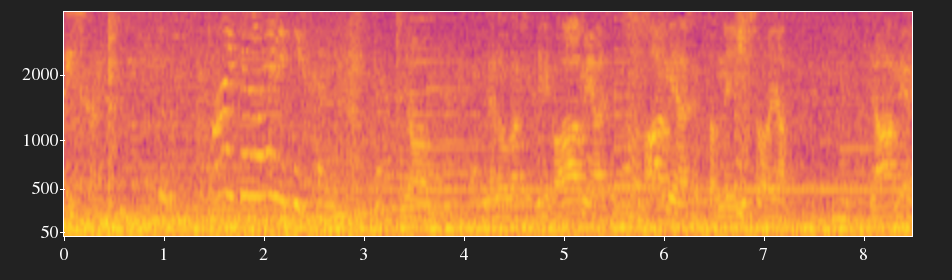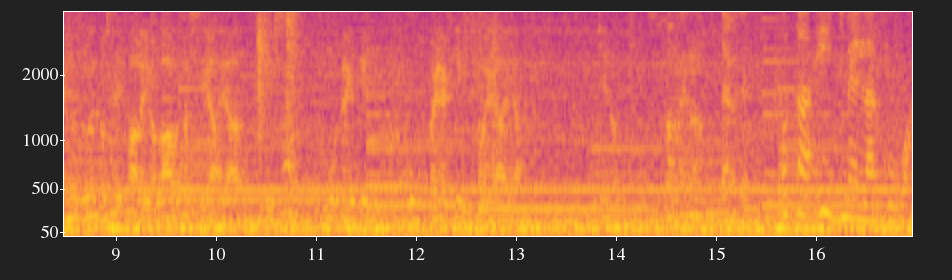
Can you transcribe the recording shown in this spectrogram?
piskari. Ai, teillä on eri tiskari. Joo, meillä on varsinkin niin aamiaiset, aamiaiset on niin isoja ja aamiaisissa on tosi paljon lautasia ja siis muutenkin kuppeja, kippoja ja Siinä on kamera täytetty. Ota ihmeellä kuva.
